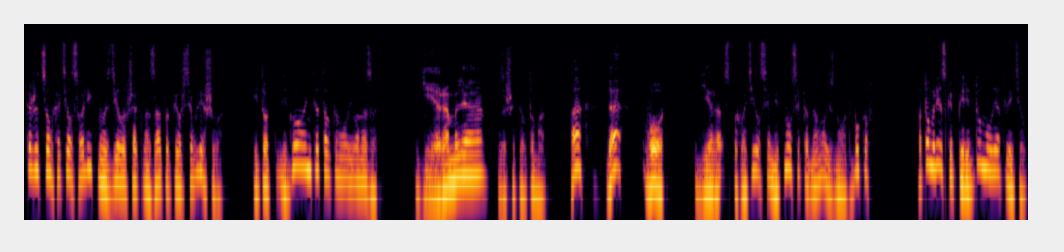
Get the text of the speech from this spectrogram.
Кажется, он хотел свалить, но, сделав шаг назад, уперся в Лешего, и тот легонько толкнул его назад. «Гера, мля!» — зашипел Туман. «А, да, вот». Гера спохватился, метнулся к одному из ноутбуков, потом резко передумал и ответил.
